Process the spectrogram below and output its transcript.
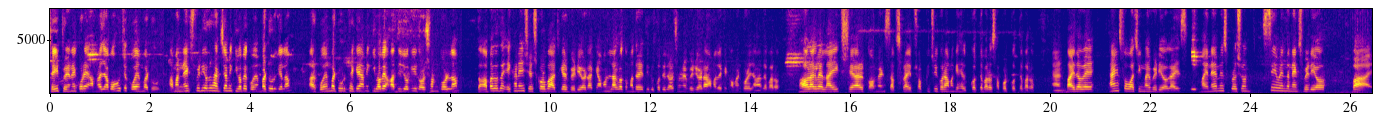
সেই ট্রেনে করে আমরা যাব হচ্ছে কোয়েম্বাটুর আমার নেক্সট ভিডিওতে থাকছে আমি কীভাবে কোয়েম্বাটুর গেলাম, আর কোয়েম্বাটুর থেকে আমি কীভাবে আদিযোগী দর্শন করলাম। তো আপাতত এখানেই শেষ করব আজকের ভিডিওটা কেমন লাগল তোমাদের এই তিরুপতি দর্শনের ভিডিওটা আমাদেরকে কমেন্ট করে জানাতে পারো। ভালো লাগলে লাইক শেয়ার কমেন্ট সাবস্ক্রাইব সবকিছুই করে আমাকে হেল্প করতে পারো সাপোর্ট করতে পারো। And by the way thanks for watching my video guys my name is Prasun see you in the next video bye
